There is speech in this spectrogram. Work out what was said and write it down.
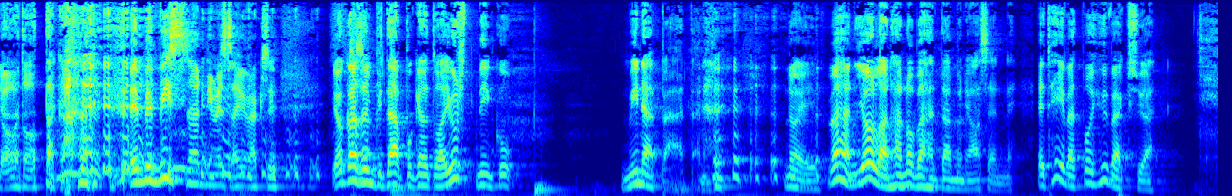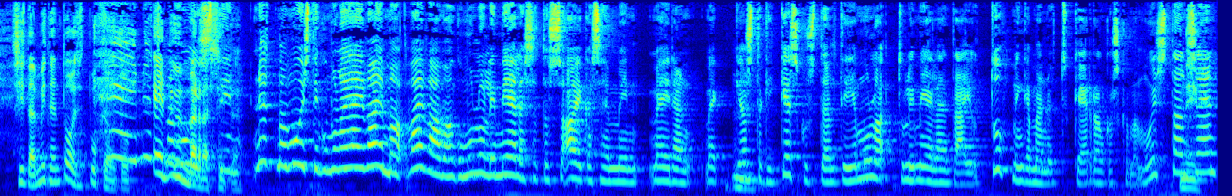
no totta kai, emme missään nimessä hyväksy. Jokaisen pitää pukeutua just niin kuin minä päätän. No ei, vähän, jollainhan on vähän tämmöinen asenne, että he eivät voi hyväksyä Sitä, miten toiset pukeutuu. Ei, nyt en mä ymmärrä muistin, sitä. Nyt mä muistin, kun mulla jäi vaima, vaivaamaan, kun mulla oli mielessä tuossa aikaisemmin meidän, me mm. jostakin keskusteltiin, ja mulla tuli mieleen tämä juttu, minkä mä nyt kerron, koska mä muistan Niin. sen,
